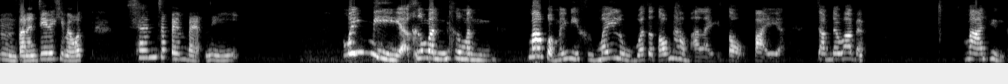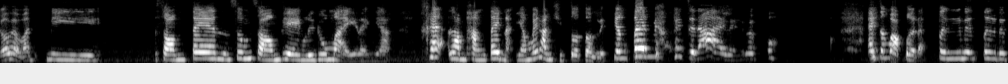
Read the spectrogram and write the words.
อืม ตอนนั้นจี้ได้คิดไหมว่า ฉันจะเป็นแบบนี้ ไม่มีอะ คือมันคือมันมากกว่าไม่มีคือไม่รู้ว่าจะต้องทำอะไรต่อไปอะจำได้ว่าแบบ มาถึงก็แบบว่ามีซ้อมเต้น ซุ่มซ้อมเพลงฤดูใหม่อะไรเงี้ย แค่ลำพังเต้นอะ ยังไม่ทันคิดตัวตนเลย ยังเต้นไม่ค่อยจะได้เลยแบบโอ้ไอจังหวะเปิดอะตึงนึงตึงนึง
